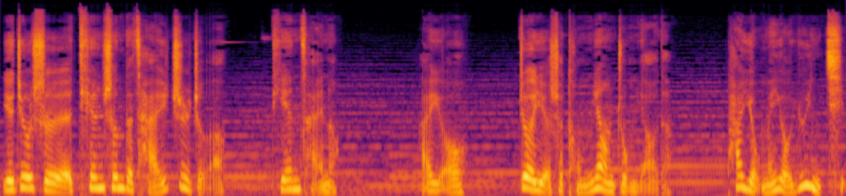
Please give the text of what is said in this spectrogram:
也就是天生的才智者、天才呢？还有，这也是同样重要的，她有没有运气？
